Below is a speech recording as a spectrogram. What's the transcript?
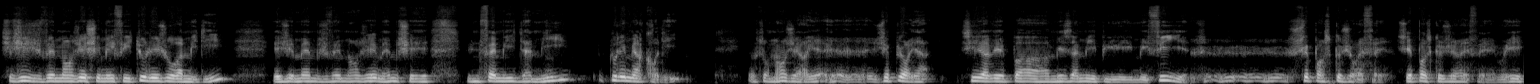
je, vais manger chez mes filles tous les jours à midi, et j'ai même, je vais manger même chez une famille d'amis tous les mercredis. autrement, j'ai rien, euh, plus rien. Si j'avais pas mes amis puis mes filles, je, ne sais pas ce que j'aurais fait. Je sais pas ce que j'aurais fait. Vous voyez,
